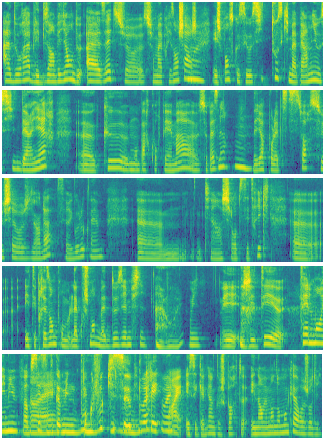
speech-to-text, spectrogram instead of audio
adorable et bienveillant de A à Z sur, sur ma prise en charge. Ouais. Et je pense que c'est aussi tout ce qui m'a permis aussi derrière euh, que mon parcours PMA euh, se passe bien. Mm. D'ailleurs, pour la petite histoire, ce chirurgien-là, c'est rigolo quand même, qui est un chiropobstétrique, était présent pour l'accouchement de ma deuxième fille. Ah ouais? Oui. Et j'étais tellement émue. Enfin, tu sais, c'était comme une boucle, qui se bouclait. Et c'est quelqu'un que je porte énormément dans mon cœur aujourd'hui,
